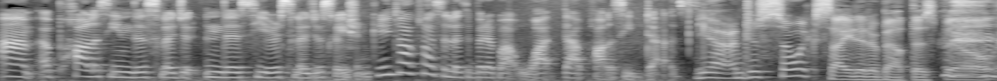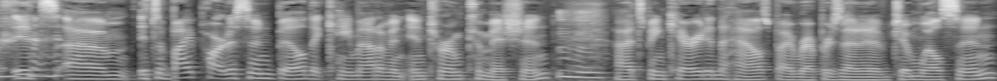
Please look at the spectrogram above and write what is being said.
um, a policy in this legi- in this year's legislation. Can you talk to us a little bit about what that policy does? Yeah, I'm just so excited about this bill. it's um, it's a bipartisan bill that came out of an interim commission. Mm-hmm. Uh, it's being carried in the House by Representative Jim Wilson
